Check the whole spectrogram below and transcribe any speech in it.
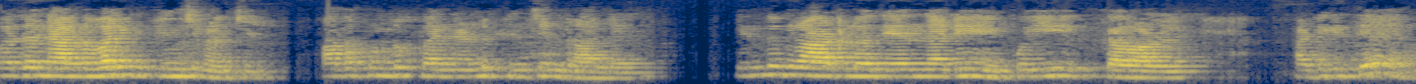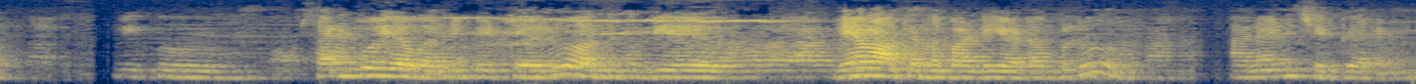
పదో నెలల వరకు పింఛన్ వచ్చింది. పదకొండు పన్నెండు పింఛన్ రాలేదు. ఎందుకు రావట్లేదు ఏందని పోయి వాళ్ళు అడిగితే మీకు చనిపోయేవన్నీ పెట్టారు. అందుకు బీమా కింద పడ్డాయి ఆ డబ్బులు అని అని చెప్పారండి.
